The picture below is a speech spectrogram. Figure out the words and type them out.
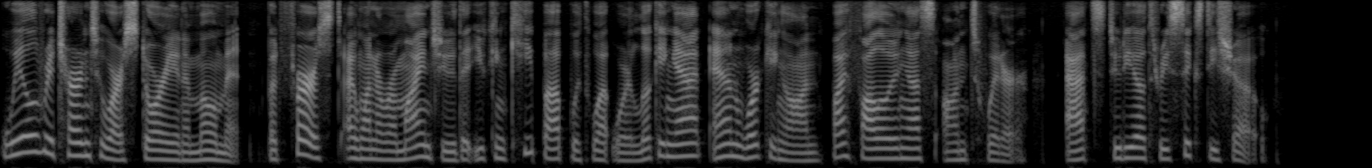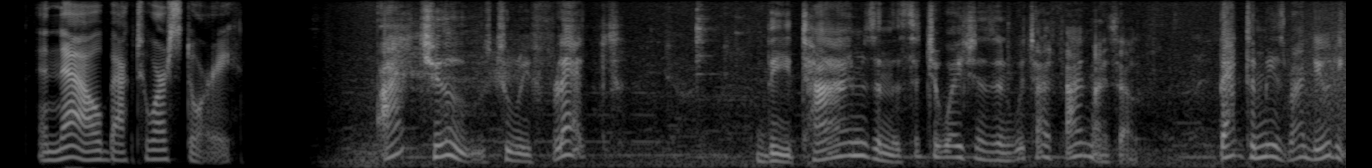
We'll return to our story in a moment, but first, I want to remind you that you can keep up with what we're looking at and working on by following us on Twitter at Studio 360 Show. And now, back to our story. I choose to reflect the times and the situations in which I find myself. That to me is my duty.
